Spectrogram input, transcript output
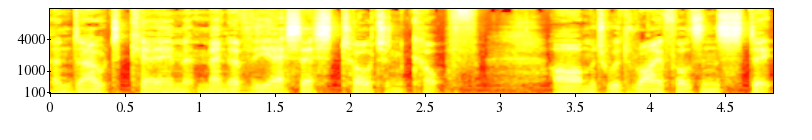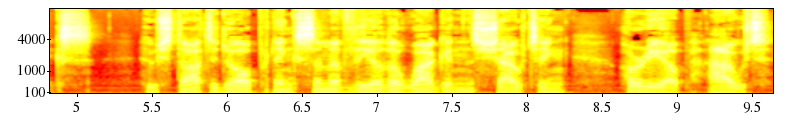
and out came men of the SS Totenkopf, armed with rifles and sticks, who started opening some of the other wagons, shouting, Hurry up, out!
